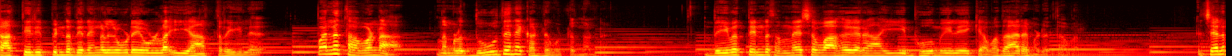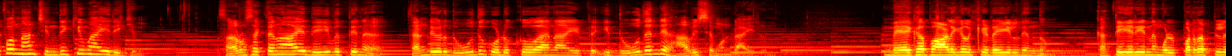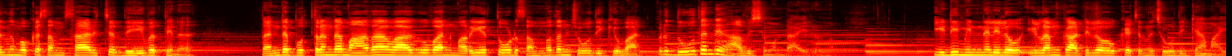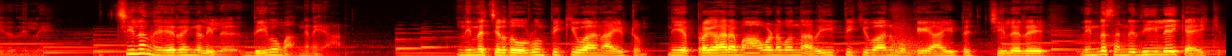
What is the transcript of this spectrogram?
കാത്തിരിപ്പിന്റെ ദിനങ്ങളിലൂടെയുള്ള ഈ യാത്രയിൽ പല തവണ നമ്മൾ ദൂതനെ കണ്ടുമുട്ടുന്നുണ്ട്. ദൈവത്തിന്റെ സന്ദേശവാഹകരായി ഈ ഭൂമിയിലേക്ക് അവതാരമെടുത്തവർ. ചിലപ്പോൾ നാം ചിന്തിക്കുമായിരിക്കും സർവശക്തനായ ദൈവത്തിന് തന്റെ ഒരു ദൂത് കൊടുക്കുവാനായിട്ട് ഈ ദൂതന്റെ ആവശ്യമുണ്ടായിരുന്നു. മേഘപാളികൾക്കിടയിൽ നിന്നും കത്തേരിയിൽ മുൾപ്പറപ്പിൽ നിന്നുമൊക്കെ സംസാരിച്ച ദൈവത്തിന് തന്റെ പുത്രന്റെ മാതാവാകുവാൻ മറിയത്തോട് സമ്മതം ചോദിക്കുവാൻ ഒരു ദൂതന്റെ ആവശ്യമുണ്ടായിരുന്നു. ഇടിമിന്നലിലോ ഇളം കാട്ടിലോ ഒക്കെ ചെന്ന് ചോദിക്കാമായിരുന്നില്ലേ? ചില നേരങ്ങളിൽ ദൈവം അങ്ങനെയാണ്. നിന്നെ ചിലത് ഓർമ്മിപ്പിക്കുവാനായിട്ടും നീ എപ്രകാരമാവണമെന്ന് അറിയിപ്പിക്കുവാനും ഒക്കെ ആയിട്ട് ചിലരെ നിന്റെ സന്നിധിയിലേക്ക് അയക്കും.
